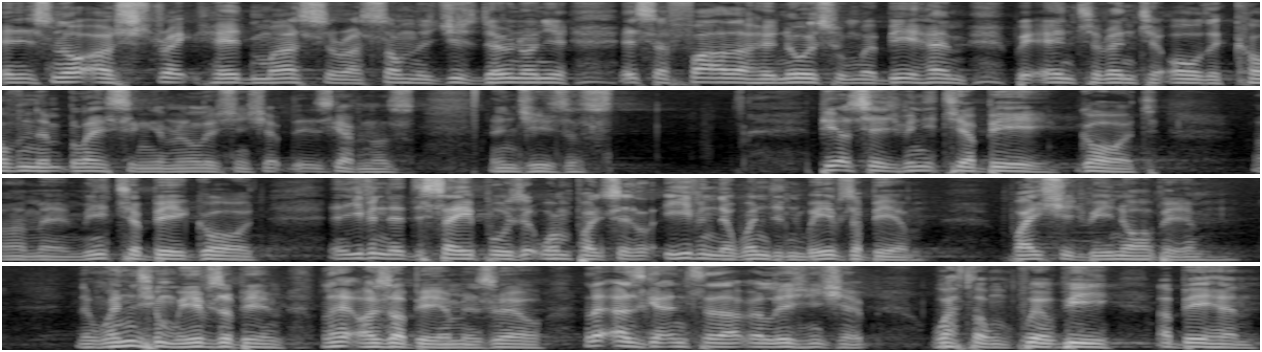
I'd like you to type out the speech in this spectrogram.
And it's not a strict headmaster or someone that's just down on you. It's a father who knows when we obey him, we enter into all the covenant blessing and relationship that he's given us in Jesus. Peter says we need to obey God. Amen. We need to obey God. And even the disciples at one point said, even the wind and waves obey him. Why should we not obey him? The wind and waves obey him. Let us obey him as well. Let us get into that relationship with him where we obey him.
